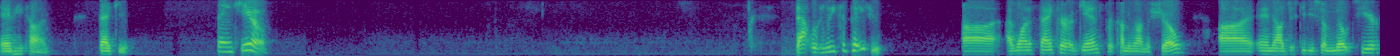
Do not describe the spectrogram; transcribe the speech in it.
Anytime. Thank you. Thank you. That was Lisa Peju. Uh, I want to thank her again for coming on the show. Uh, and I'll just give you some notes here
